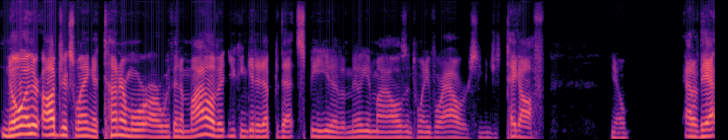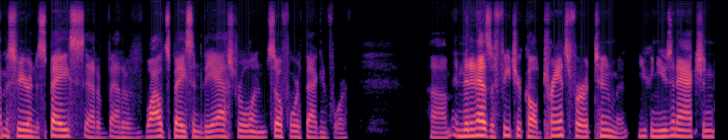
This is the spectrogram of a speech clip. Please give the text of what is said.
no other objects weighing a ton or more are within a mile of it, you can get it up to that speed of a million miles in 24 hours. You can just take off, you know, out of the atmosphere into space, out of out of wild space into the astral, and so forth, back and forth. Um, and then it has a feature called transfer attunement. You can use an action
